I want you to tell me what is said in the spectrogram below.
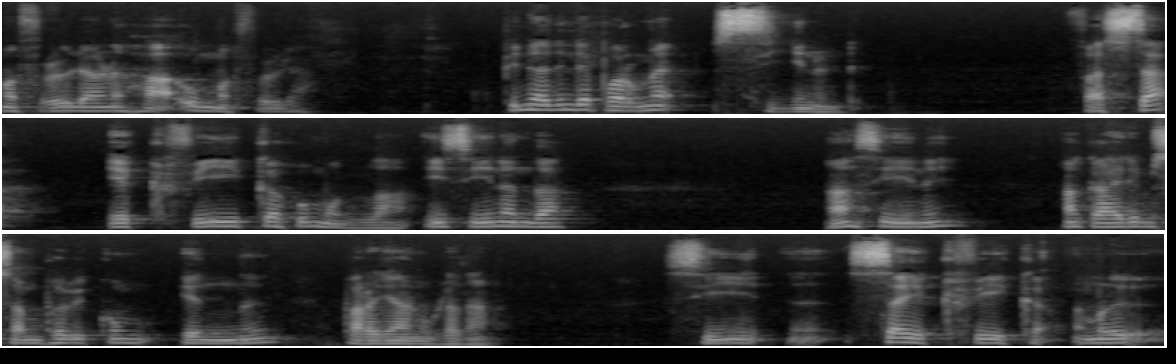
മഫ്ഴൂലാണ് ഹാവും മഫ്ഴൂലാണ് പിന്നെ അതിന്റെ പുറമെ സീനുണ്ട്. ഫസ യക്ഫീക്കഹുമുള്ള ഈ സീൻ എന്താ ആ സീന് ആ കാര്യം സംഭവിക്കും എന്ന് പറയാനുള്ളതാണ്. സീ സയക്ഫീക്ക നമ്മൾ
